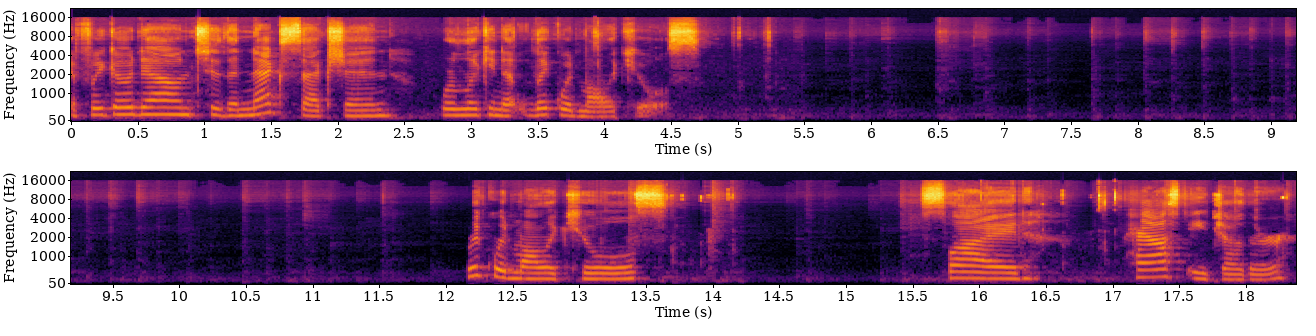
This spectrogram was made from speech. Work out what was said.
If we go down to the next section, we're looking at liquid molecules. Liquid molecules slide past each other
